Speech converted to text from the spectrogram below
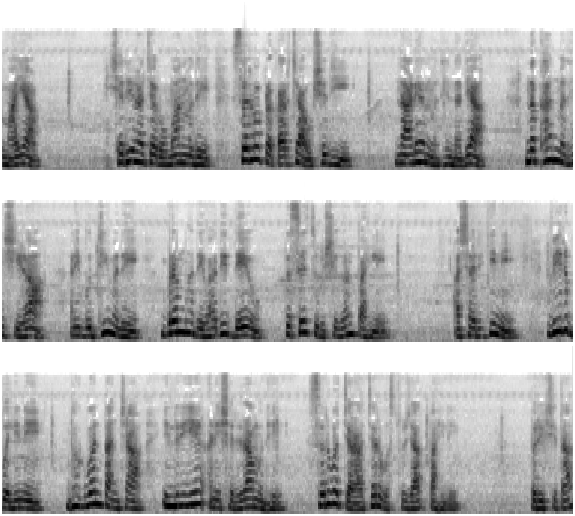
माया शरीराच्या रोमांमध्ये सर्व प्रकारच्या औषधी नाड्यांमध्ये नद्या नखांमध्ये शिळा आणि बुद्धीमध्ये ब्रह्मदेवादी देव तसेच ऋषीगण पाहिले. अशा रीतीने वीर बलीने भगवंतांच्या इंद्रिये आणि शरीरामध्ये सर्व चराचर वस्तुजात पाहिले. परीक्षिता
